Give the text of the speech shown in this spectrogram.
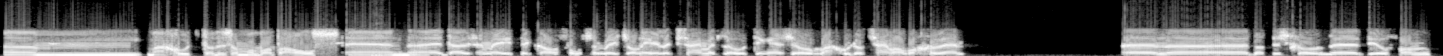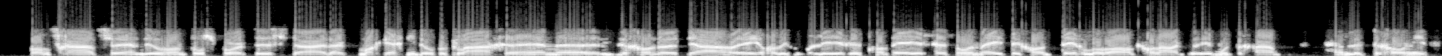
um, maar goed, dat is allemaal wat als. En uh, duizend meter kan soms een beetje oneerlijk zijn met loting en zo. Maar goed, dat zijn we allemaal gewend. En uh, dat is gewoon deel van, van schaatsen en deel van topsport. Dus daar, daar mag ik echt niet over klagen. En gewoon, ja, het enige wat ik moet leren is gewoon de eerste 600 meter gewoon tegen Laurent gewoon hard in moeten gaan. En dat lukt gewoon niet.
